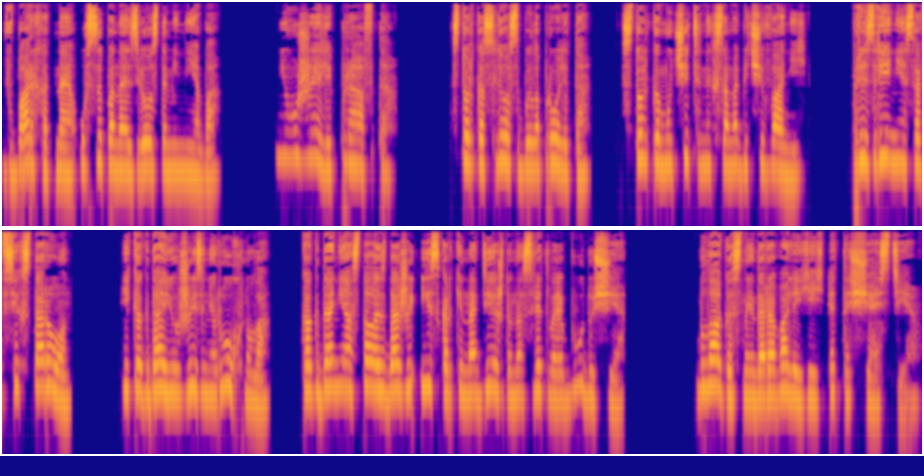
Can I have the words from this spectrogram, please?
в бархатное, усыпанное звездами небо. «Неужели правда?» Столько слез было пролито, столько мучительных самобичеваний, презрение со всех сторон. И когда ее жизнь рухнула, когда не осталось даже искорки надежды на светлое будущее, благостные даровали ей это счастье.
